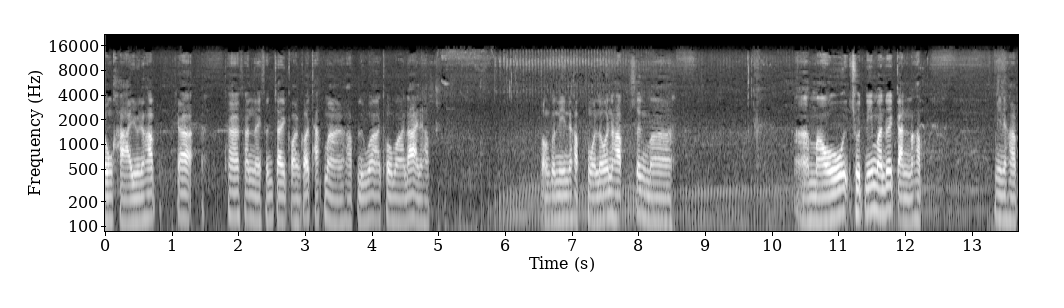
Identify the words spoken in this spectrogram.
ลงขายอยู่นะครับก็ถ้าท่านไหนสนใจก่อนก็ทักมานะครับ หรือว่าโทรมาได้นะครับสองตัวนี้นะครับ หัวโล้นนะครับ ซึ่งมา เมาชุดนี้มาด้วยกันนะครับ นี่นะครับ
